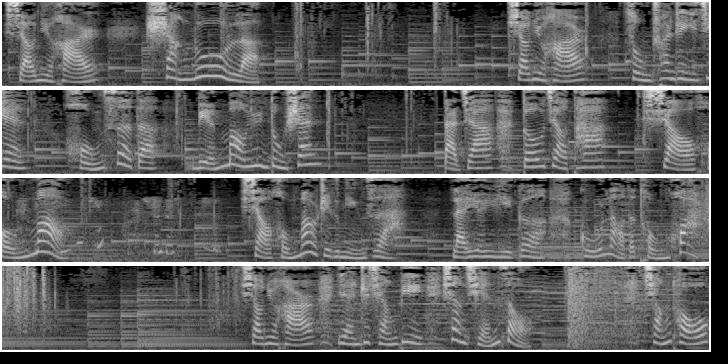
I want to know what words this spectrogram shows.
小女孩上路了。小女孩总穿着一件红色的连帽运动衫，大家都叫她小红帽。小红帽这个名字啊，来源于一个古老的童话。小女孩沿着墙壁向前走，墙头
